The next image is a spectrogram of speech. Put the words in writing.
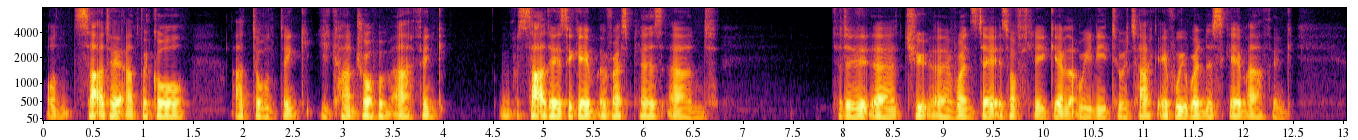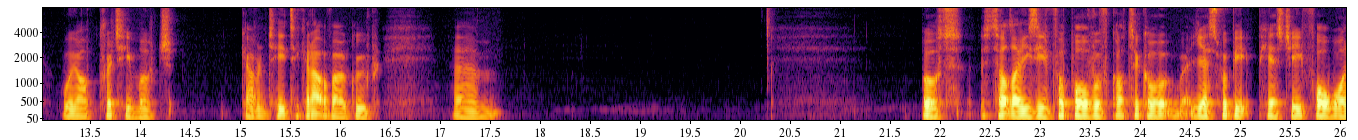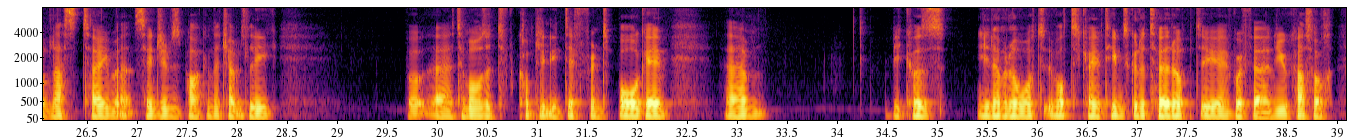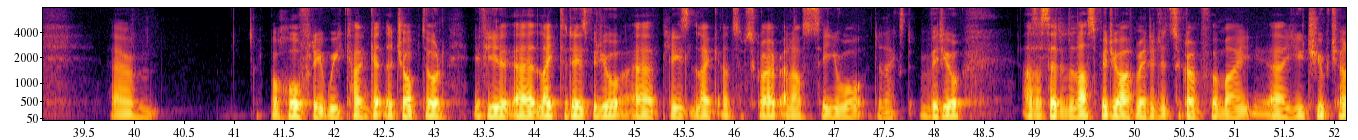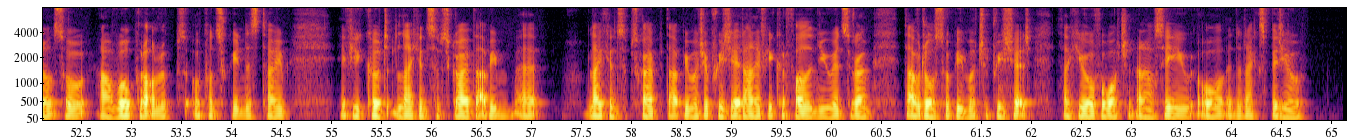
on Saturday and the goal, I don't think you can drop him. I think Saturday is a game of rest players, and today, uh, uh, Wednesday is obviously a game that we need to attack. If we win this game, I think we are pretty much guaranteed to get out of our group. Um, but it's not that easy in football. We've got to go. Yes, we beat PSG 4 1 last time at St James's Park in the Champions League but uh, tomorrow's a completely different ball game, um, because you never know what what kind of team's going to turn up, do you, with uh, Newcastle. Um, but hopefully we can get the job done. If you uh, like today's video, uh, please like and subscribe, and I'll see you all in the next video. As I said in the last video, I've made an Instagram for my uh, YouTube channel, so I will put it on up, on screen this time. If you could like and subscribe, that'd be uh, like and subscribe, that would be much appreciated. And if you could follow the new Instagram, that would also be much appreciated. Thank you all for watching, and I'll see you all in the next video.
